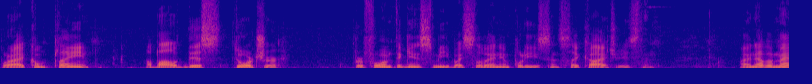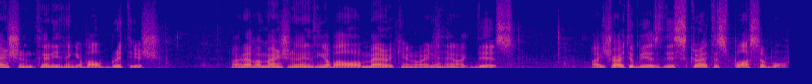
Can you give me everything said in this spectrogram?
where I complain about this torture performed against me by Slovenian police and psychiatrists. And I never mentioned anything about British. I never mentioned anything about American or anything like this. I tried to be as discreet as possible,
